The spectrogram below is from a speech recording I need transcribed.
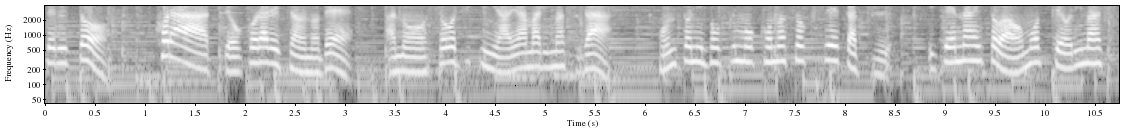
てると「こら!」って怒られちゃうのであの正直に謝りますが本当に僕もこの食生活いけないとは思っております。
